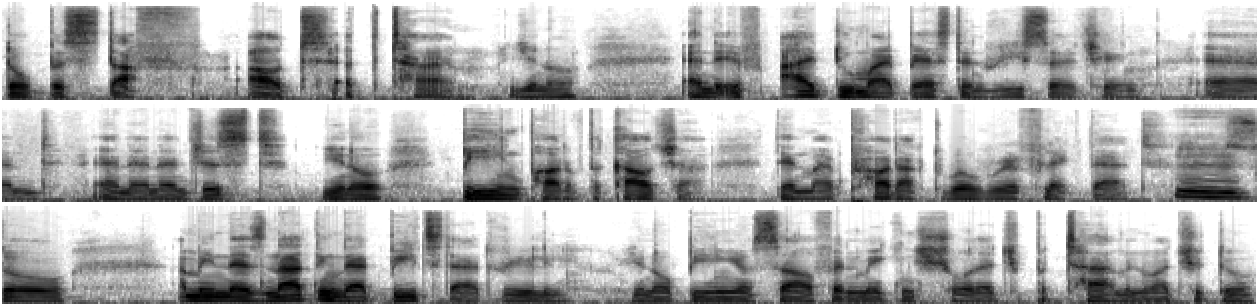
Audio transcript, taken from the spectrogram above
dopest stuff out at the time you know? And if i do my best in researching and and and, and just you know being part of the culture then my product will reflect that. Hmm. So i mean there's nothing that beats that really you know being yourself and making sure that you put time in what you do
